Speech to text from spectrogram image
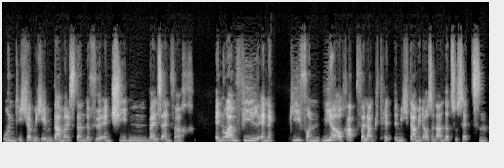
Und ich habe mich eben damals dann dafür entschieden, weil es einfach enorm viel Energie von mir auch abverlangt hätte, mich damit auseinanderzusetzen,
